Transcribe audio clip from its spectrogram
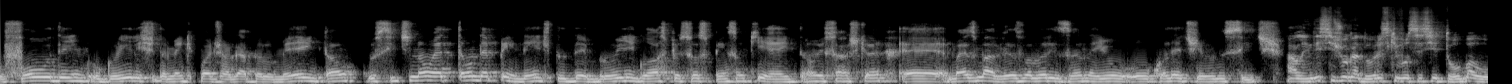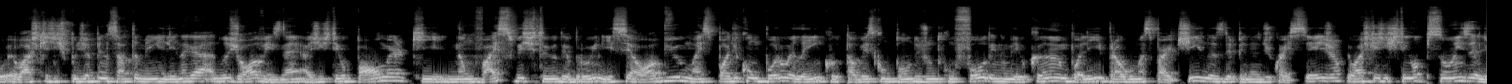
o Foden, o Grealish também que pode jogar pelo meio. Então, o City não é tão dependente do De Bruyne igual as pessoas pensam que é. Então, isso acho que é, é mais uma vez valorizando aí o, o coletivo do City. Além desses jogadores que você citou, Baú, eu acho que a gente podia pensar também ali na, nos jovens, né? A gente tem o Palmer, que não vai substituir o De Bruyne, isso é óbvio, mas pode compor o elenco, talvez compondo junto com o Foden no meio-campo ali para algumas partidas, dependendo de quais sejam. Eu acho que a gente tem opções ali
